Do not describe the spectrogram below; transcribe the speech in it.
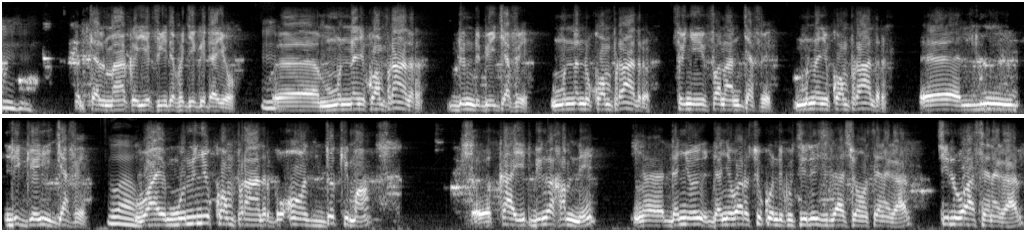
mhm. tellement que yëf yi dafa jéggi dayoo mhm. euh, mun nañu comprendre dund bi jafe mun nañu comprendre fi ñuy fanaan jafe mun nañu comprendre euh, liggéey jafe waaye mënuñu comprendre que on document euh, kaayit bi nga xam ne euh, dañu dañu war a sukkandiku ci législation Sénégal ci loi Sénégal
